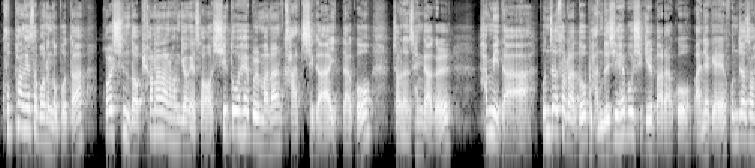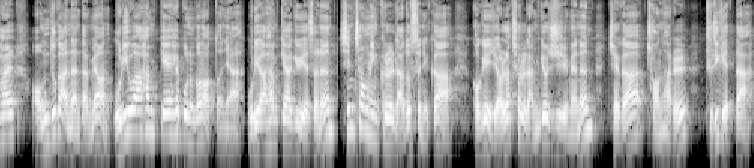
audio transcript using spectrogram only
쿠팡에서 버는 것보다 훨씬 더 편안한 환경에서 시도해 볼 만한 가치가 있다고 저는 생각을 합니다. 혼자서라도 반드시 해보시길 바라고 만약에 혼자서 할 엄두가 안 난다면 우리와 함께 해보는 건 어떠냐? 우리와 함께 하기 위해서는 신청 링크를 놔뒀으니까 거기에 연락처를 남겨주시면은 제가 전화를 드리겠다.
